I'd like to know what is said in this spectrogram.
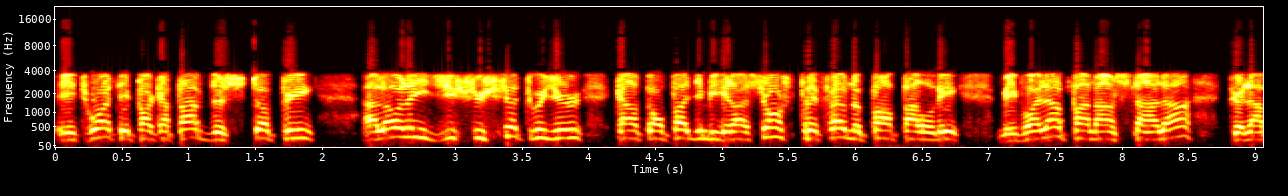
et toi, t'es pas capable de stopper. Alors là, il dit, je suis chatouilleux quand on parle d'immigration, je préfère ne pas en parler. Mais voilà, pendant ce temps-là, que la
